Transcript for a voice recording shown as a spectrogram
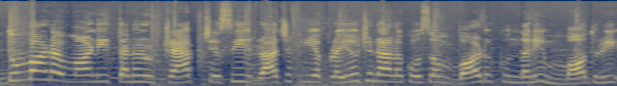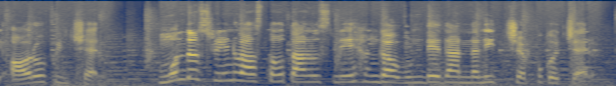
దువ్వాడ వాణి తనను ట్రాప్ చేసి రాజకీయ ప్రయోజనాల కోసం వాడుకుందని మాధురి ఆరోపించారు. ముందు శ్రీనివాస్తో తాను స్నేహంగా ఉండేదాన్నని చెప్పుకొచ్చారు.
